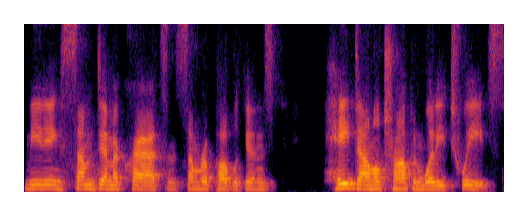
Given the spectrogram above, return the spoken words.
meaning some Democrats and some Republicans, hate Donald Trump and what he tweets.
